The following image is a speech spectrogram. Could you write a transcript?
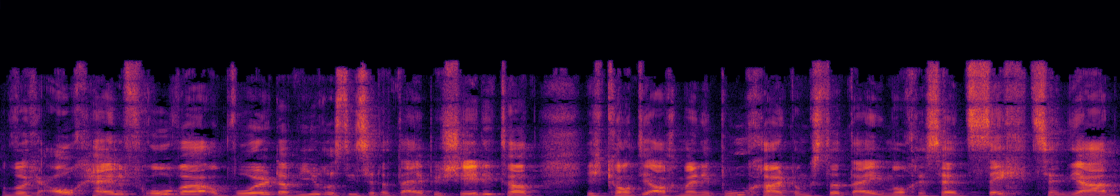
Und wo ich auch heilfroh war, obwohl der Virus diese Datei beschädigt hat, ich konnte auch meine Buchhaltungsdatei, ich mache seit 16 Jahren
